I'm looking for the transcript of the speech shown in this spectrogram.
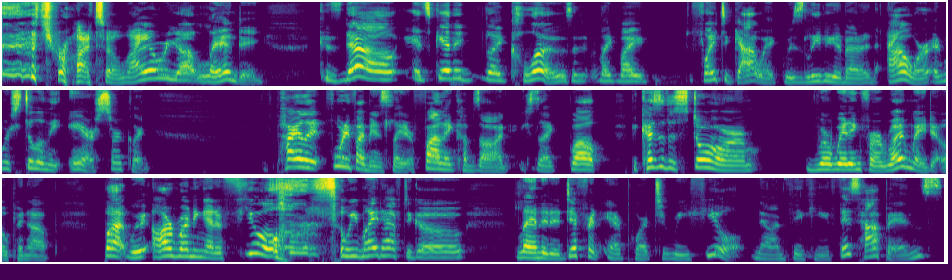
Toronto. Why are we not landing? Because now it's getting like close. Like my flight to Gatwick was leaving in about an hour and we're still in the air circling. The pilot, 45 minutes later, finally comes on. He's like, well, because of the storm, we're waiting for a runway to open up but we are running out of fuel, so we might have to go land at a different airport to refuel. Now I'm thinking if this happens,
